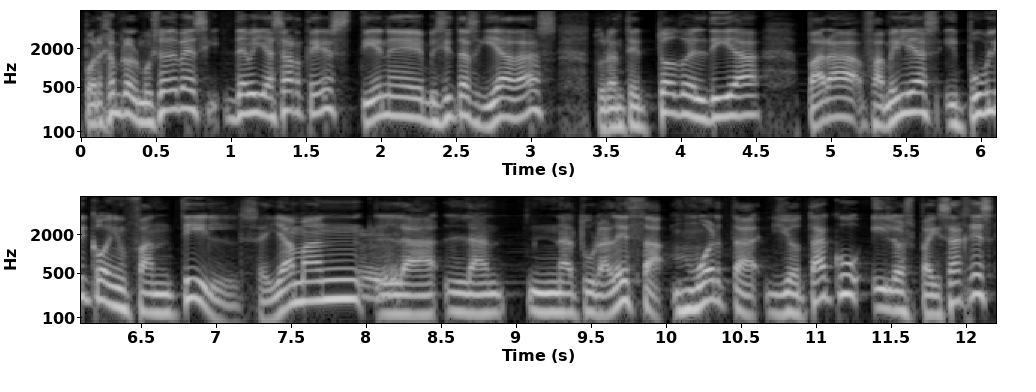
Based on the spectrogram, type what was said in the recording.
Por ejemplo, el Museo de Bellas Artes tiene visitas guiadas durante todo el día para familias y público infantil. Se llaman la, la naturaleza muerta Yotaku y los paisajes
